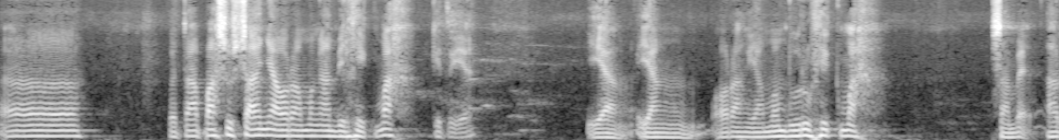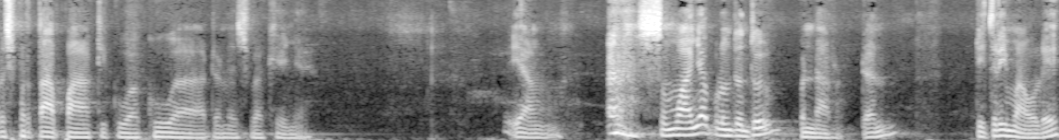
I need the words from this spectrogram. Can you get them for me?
eh, betapa susahnya orang mengambil hikmah gitu ya. Yang yang orang yang memburu hikmah sampai harus bertapa di gua-gua dan lain sebagainya. Yang semuanya belum tentu benar dan diterima oleh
